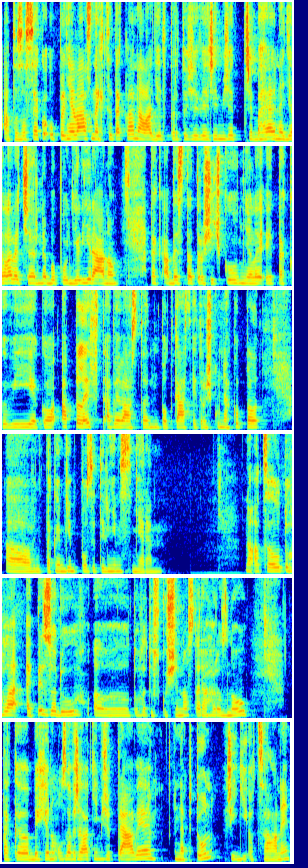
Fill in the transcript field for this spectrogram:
A to zase jako úplně vás nechce takhle naladit, protože věřím, že třeba je neděle večer nebo pondělí ráno, tak abyste trošičku měli i takový jako uplift, aby vás ten podcast i trošku nakopl uh, takovým tím pozitivním směrem. No a celou tuhle epizodu, uh, tuhle tu zkušenost, teda hroznou, tak bych jenom uzavřela tím, že právě Neptun řídí oceány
